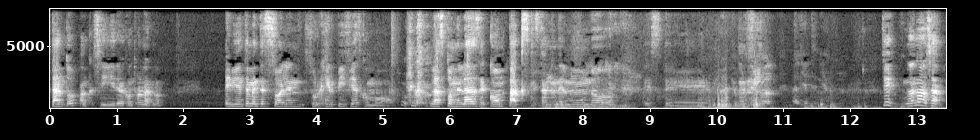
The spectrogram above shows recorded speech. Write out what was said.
tanto, aunque sí debe controlarlo, evidentemente suelen surgir pifias como las toneladas de compacts que están en el mundo, este, en fin. alguien tenía. Sí, no, no, o sea,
